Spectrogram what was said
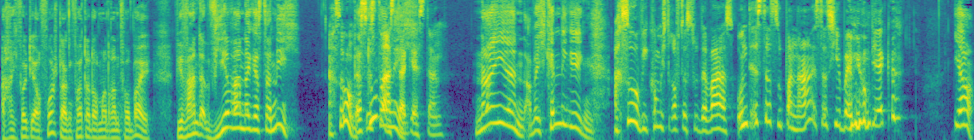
Ach, ich wollte dir auch vorschlagen, fahrt da doch mal dran vorbei. Wir waren da, wir waren da gestern nicht. Ach so, Das du ist da warst da nicht. gestern. Nein, aber ich kenne die Gegend. Ach so, wie komme ich drauf, dass du da warst? Und ist das super nah? Ist das hier bei mir um die Ecke? Ja,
